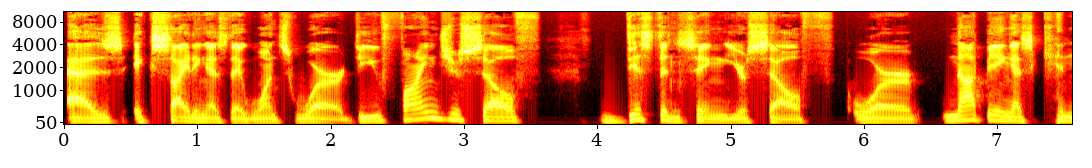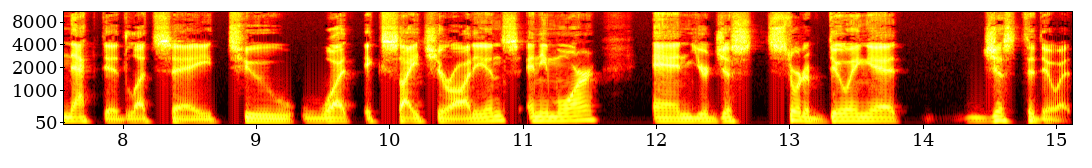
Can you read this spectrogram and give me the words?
as exciting as they once were. Do you find yourself distancing yourself or not being as connected, let's say, to what excites your audience anymore? And you're just sort of doing it just to do it?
